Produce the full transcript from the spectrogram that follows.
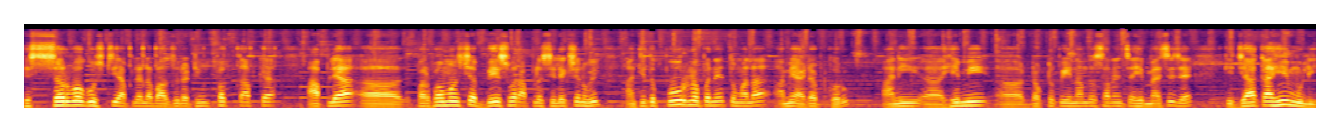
हे सर्व गोष्टी आपल्याला बाजूला ठेवून फक्त आपल्या आपल्या परफॉर्मन्सच्या बेसवर आपलं सिलेक्शन होईल आणि तिथं पूर्णपणे तुम्हाला आम्ही ॲडॉप्ट करू. आणि हे मी डॉक्टर पी नामदार सरांचा हे मेसेज आहे की ज्या काही मुली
